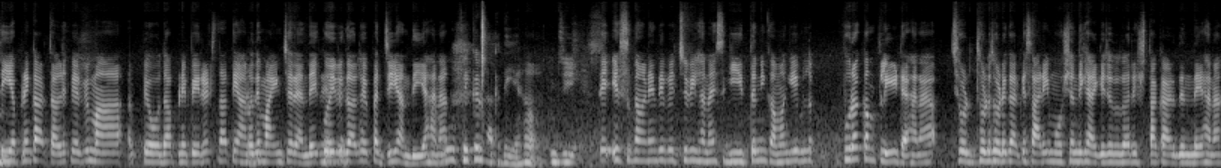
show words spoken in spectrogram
ਧੀ ਆਪਣੇ ਘਰ ਚੱਲ ਜਾਏ ਫਿਰ ਵੀ ਮਾਂ ਪਿਓ ਦਾ ਆਪਣੇ ਪੇਰੈਂਟਸ ਦਾ ਧਿਆਨ ਉਹਦੇ ਮਾਈਂਡ 'ਚ ਰਹਿੰਦਾ ਹੈ ਕੋਈ ਵੀ ਗੱਲ ਹੋਏ ਭੱਜੀ ਆਂਦੀ ਹੈ ਹਨਾ? ਉਹ ਫਿਕਰ ਰੱਖਦੀ ਹੈ ਹਾਂ। ਜੀ ਤੇ ਇਸ ਗਾਣੇ ਦੇ ਵਿੱਚ ਵੀ ਹਨਾ ਇਸ ਗੀਤ ਤਾਂ ਨਹੀਂ ਕਵਾਂਗੀ ਮਤਲਬ ਪੂਰਾ ਕੰਪਲੀਟ ਹੈ ਹਨਾ? ਥੋੜੇ ਥੋੜੇ ਕਰਕੇ ਸਾਰੇ ਇਮੋਸ਼ਨ ਦਿਖਾਏ ਗਏ ਜਦੋਂ ਦਾ ਰਿਸ਼ਤਾ ਕਰ ਦਿੰਦੇ ਹਨਾ।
